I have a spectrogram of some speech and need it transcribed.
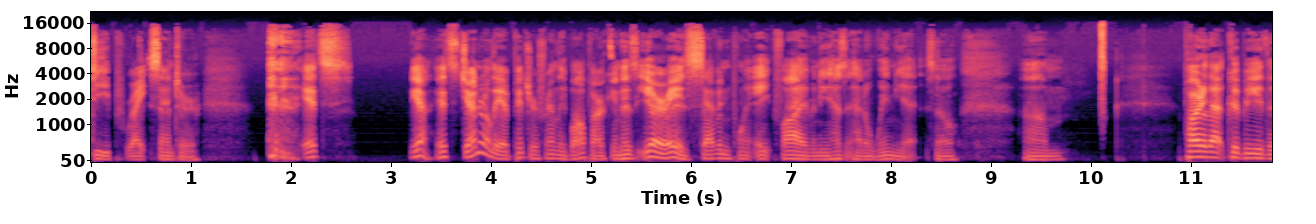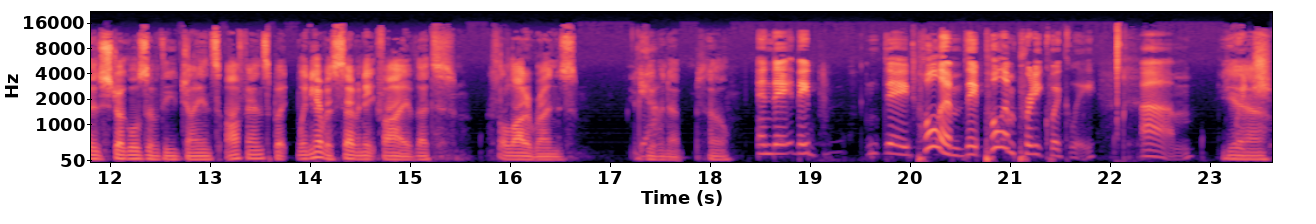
deep right center. it's yeah, it's generally a pitcher friendly ballpark, and his ERA is seven point eight five, and he hasn't had a win yet. So. Um, Part of that could be the struggles of the Giants' offense, but when you have a seven eight five, that's that's a lot of runs you've Yeah. given up. So and they they they pull him they pull him pretty quickly. Um yeah, which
